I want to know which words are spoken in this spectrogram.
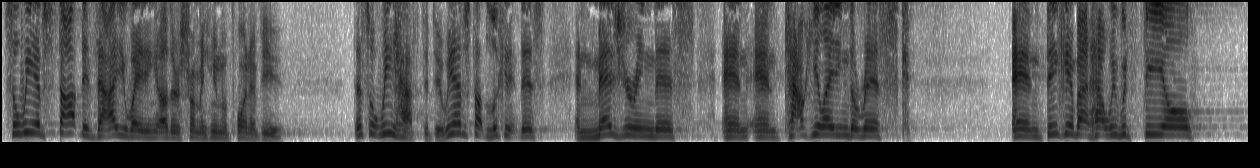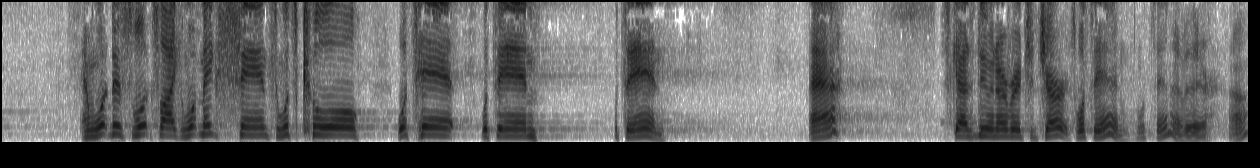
So we have stopped evaluating others from a human point of view. That's what we have to do. We have to stop looking at this and measuring this and, and calculating the risk and thinking about how we would feel and what this looks like and what makes sense and what's cool, what's hit, what's in, what's in. Huh? This guy's doing over at your church. What's in? What's in over there? Huh?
